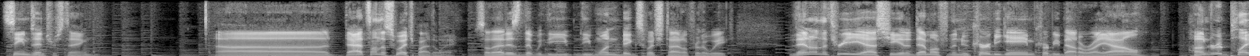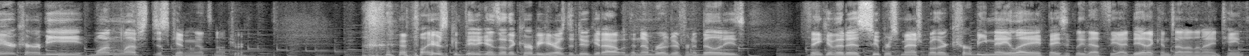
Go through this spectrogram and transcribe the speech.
Seems interesting. Uh, that's on the Switch, by the way. So that is the, the the one big Switch title for the week. Then on the 3DS, you get a demo for the new Kirby game, Kirby Battle Royale. 100 player Kirby. One left. Just kidding. That's not true. Players compete against other Kirby heroes to duke it out with a number of different abilities. Think of it as Super Smash Brother Kirby Melee. Basically, that's the idea that comes out on the 19th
